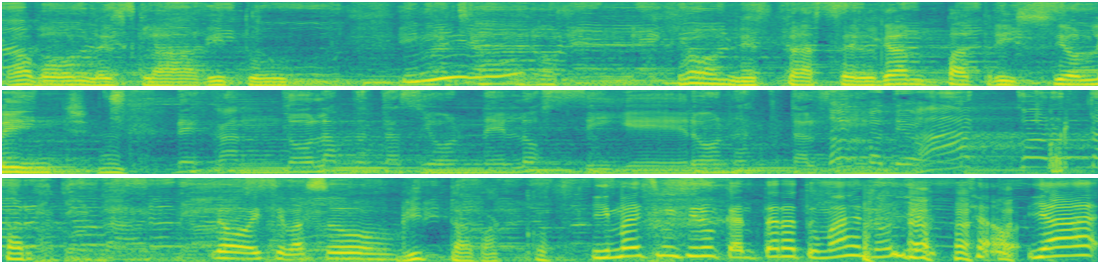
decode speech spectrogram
acabó la esclavitud. Leones tras el gran Patricio Lynch. Dejando las plantaciones, los siguieron hasta el fin. Cortar, No, y se pasó. gritaba cosas. Y más si me hicieron cantar a tu madre, ¿no? Ya, chao. Ya,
